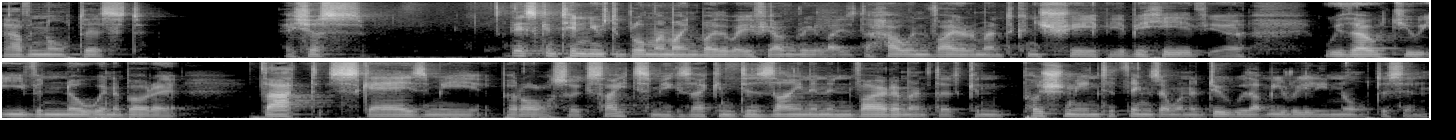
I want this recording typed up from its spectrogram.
i haven't noticed it's just this continues to blow my mind by the way if you haven't realized how environment can shape your behavior without you even knowing about it that scares me but also excites me because i can design an environment that can push me into things i want to do without me really noticing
